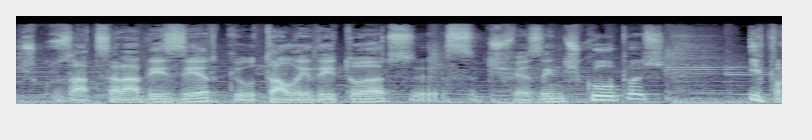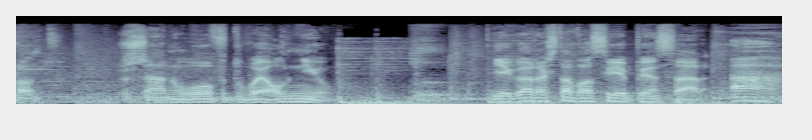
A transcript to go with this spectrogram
Escusado será dizer que o tal editor se desfez em desculpas e pronto, já não houve duelo nenhum. E agora está você a pensar: ah,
